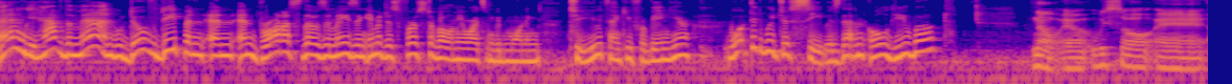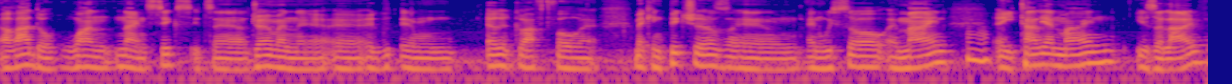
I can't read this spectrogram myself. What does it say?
And we have the man who dove deep and, and, and brought us those amazing images. First of all, Amir Weizman, good morning to you. Thank you for being here. What did we just see? Was that an old U boat? No, uh, we saw uh, Arado 196. It's a German uh, uh um, aircraft for uh, making pictures, and, and, we saw a mine, mm-hmm. an Italian mine is alive,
